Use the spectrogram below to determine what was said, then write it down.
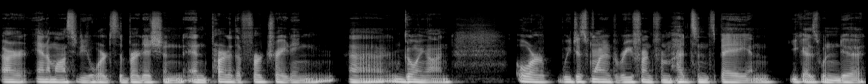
our animosity towards the British and, and part of the fur trading uh, going on. Or we just wanted a refund from Hudson's Bay and you guys wouldn't do it.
